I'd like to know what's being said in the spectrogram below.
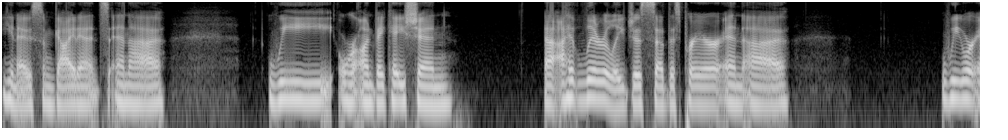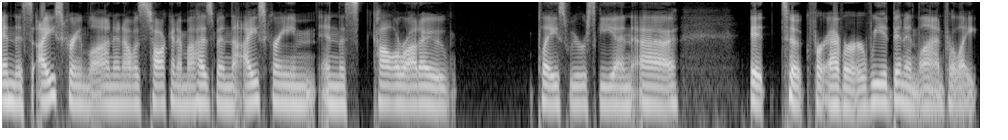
you know, some guidance. And uh, we were on vacation. I literally just said this prayer and uh, we were in this ice cream line and I was talking to my husband, the ice cream in this Colorado place we were skiing, uh, it took forever. We had been in line for like,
